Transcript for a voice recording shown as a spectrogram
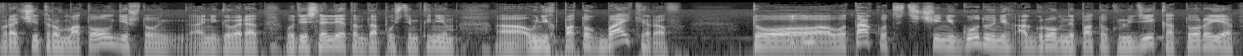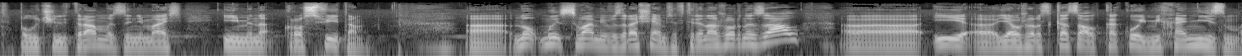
врачи-травматологи, что они говорят, вот если летом, допустим, к ним, а, у них поток байкеров, то угу. вот так вот в течение года у них огромный поток людей, которые получили травмы, занимаясь именно кроссфитом. А, но мы с вами возвращаемся в тренажерный зал, а, и а, я уже рассказал, какой механизм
